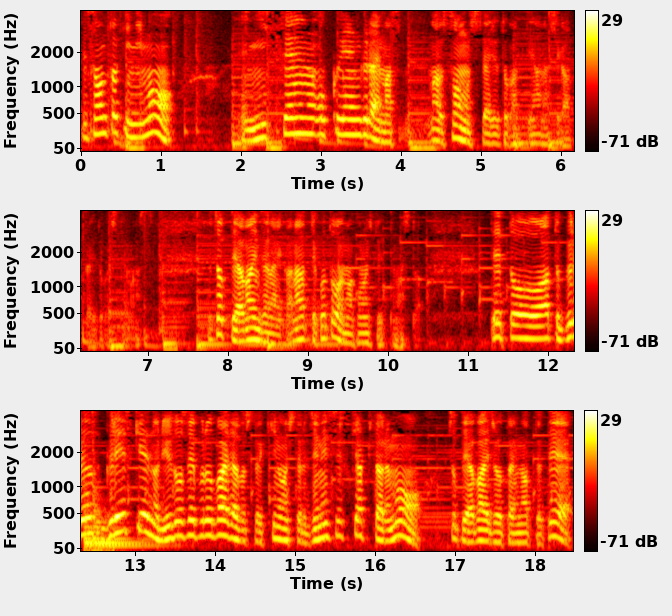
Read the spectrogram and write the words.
でその時にも2000億円ぐらい、まあ、まあ、損してるとかっていう話があったりとかしてます。ちょっとやばいんじゃないかなってことを、まあ、この人言ってました。で、えっと、あとグレ、グレースケールの流動性プロバイダーとして機能してるジェネシスキャピタルも、ちょっとやばい状態になってて、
